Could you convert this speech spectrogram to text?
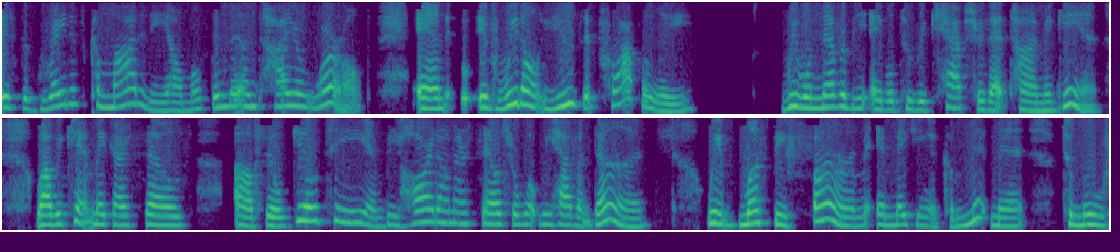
is the greatest commodity almost in the entire world. And if we don't use it properly, we will never be able to recapture that time again. While we can't make ourselves uh, feel guilty and be hard on ourselves for what we haven't done, we must be firm in making a commitment to move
